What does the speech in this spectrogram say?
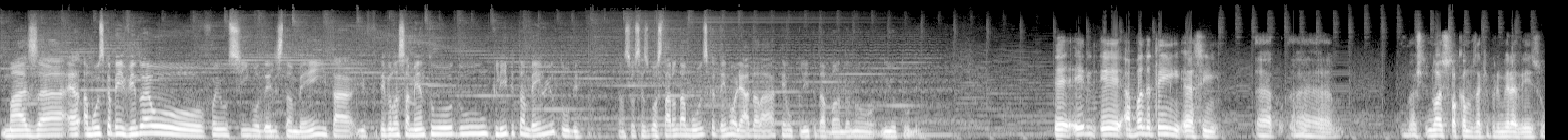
Mas a, é- a música Bem-vindo é o, foi o single deles também e, tá, e teve o lançamento de um clipe também no YouTube. Então, se vocês gostaram da música, dê uma olhada lá, tem o clipe da banda no, no YouTube. É, ele- é, a banda tem, assim, é, é, nós, nós tocamos aqui a primeira vez o-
